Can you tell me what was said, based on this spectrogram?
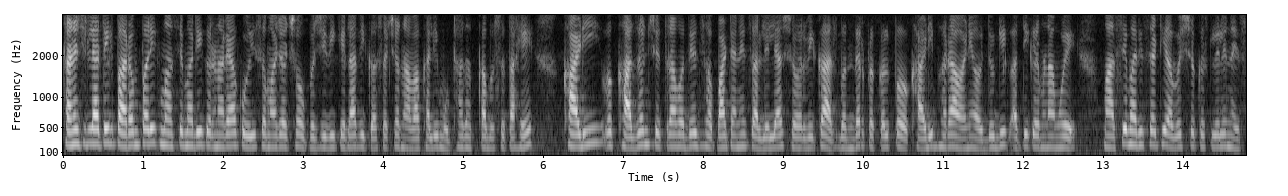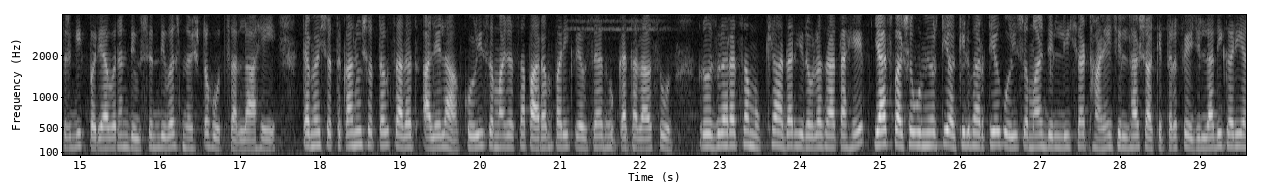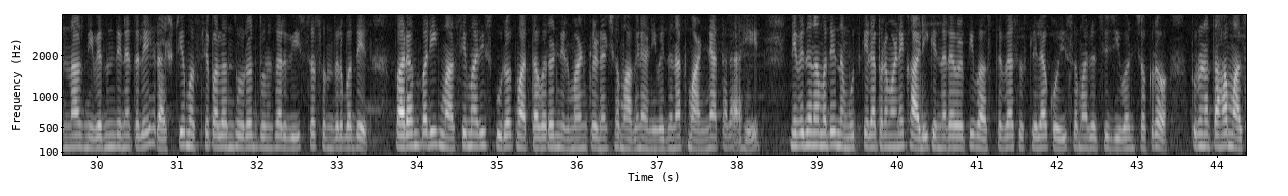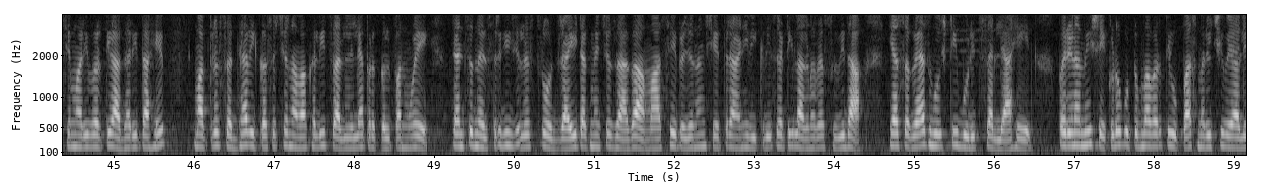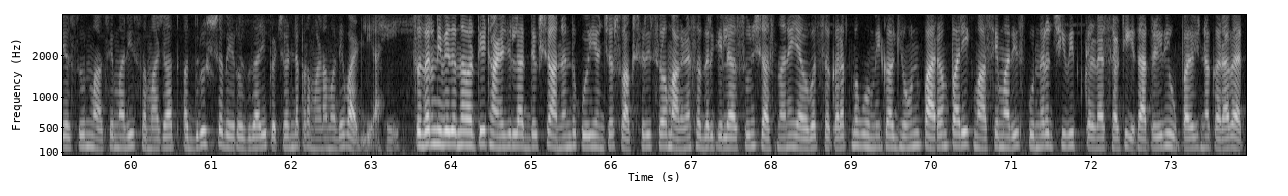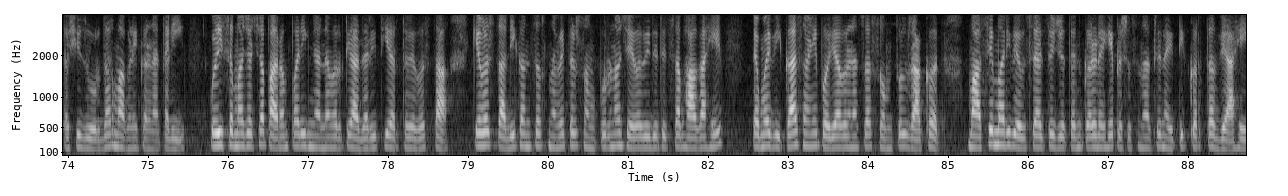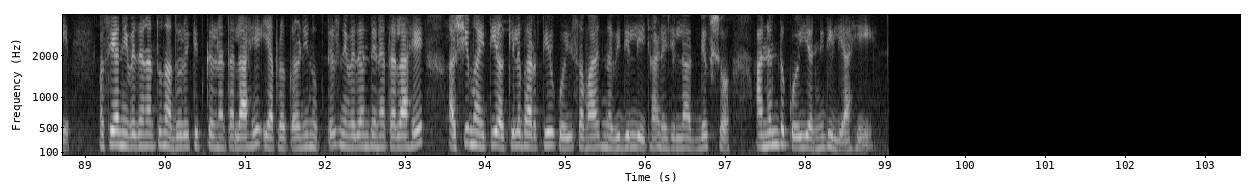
ठाणे जिल्ह्यातील पारंपरिक मासेमारी करणाऱ्या कोळी समाजाच्या उपजीविकेला विकासाच्या नावाखाली मोठा धक्का बसत आहे. खाडी व खाजण क्षेत्रामध्ये झपाट्याने चाललेल्या शहर विकास बंदर प्रकल्प खाडी भराव आणि औद्योगिक अतिक्रमणामुळे मासेमारीसाठी आवश्यक असलेले नैसर्गिक पर्यावरण दिवसेंदिवस नष्ट होत चाललं आहे. त्यामुळे शतकानुशतक चालत आलेला कोळी समाजाचा पारंपरिक व्यवसाय धोक्यात आला असून रोजगाराचा मुख्य आधार हिरवला जात आहे. याच पार्श्वभूमीवरती अखिल भारतीय कोळी समाज दिल्लीच्या ठाणे जिल्हा शाखेतर्फे जिल्हाधिकारी यांना निवेदन देण्यात आले. राष्ट्रीय मत्स्यपालन धोरण दोन हजार वीसचा संदर्भ देत पारंपरिक मासेमारीस पूरक वातावरण निर्माण करण्याच्या मागण्या निवेदनात मांडण्यात आल्या आहेत. निवेदनामध्ये नमूद केल्याप्रमाणे खाडी किनाऱ्यावरती वास्तव्यास असलेल्या कोळी समाजाचे जीवनचक्र पूर्णतः मासेमारीवरती आधारित आहे. मात्र सध्या विकासाच्या नावाखाली चाललेल्या प्रकल्पांमुळे त्यांचं नैसर्गिक जलस्रोत जाळी टाकण्याच्या जागा मासे प्रजनन क्षेत्र आणि विक्रीसाठी लागणाऱ्या सुविधा या सगळ्याच गोष्टी बुडीत चालल्या आहेत. परिणामी शेकडो कुटुंबावरती उपासमारीची वेळ आली असून मासेमारी समाजात अदृश्य बेरोजगारी प्रचंड प्रमाणामध्ये वाढली आहे. सदर निवेदनावरती ठाणे जिल्हाध्यक्ष आनंद कुळी यांच्या स्वाक्षरीसह मागण्या सादर केल्या असून शासनाने याबाबत सकारात्मक भूमिका घेऊन पारंपरिक मासेमारीस पुनरुज्जीवित करण्यासाठी तातडीने उपाययोजना कराव्यात अशी जोरदार मागणी करण्यात आली. कोळी समाजाच्या पारंपरिक ज्ञानावरती आधारित ही अर्थव्यवस्था केवळ स्थानिकांचाच नव्हे तर संपूर्ण जैवविविधतेचा भाग आहे. त्यामुळे विकास आणि पर्यावरणाचा समतोल राखत मासेमारी व्यवसायाचे जतन करणे हे प्रशासनाचे नैतिक कर्तव्य आहे. असे या निवेदनातून अधोरेखित करण्यात आलं आहे. या प्रकरणी नुकतेच निवेदन देण्यात आलं आहे. अशी माहिती अखिल भारतीय कोळी समाज नवी दिल्ली ठाणे जिल्हा अध्यक्ष आनंद कोळी यांनी दिली आहे.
